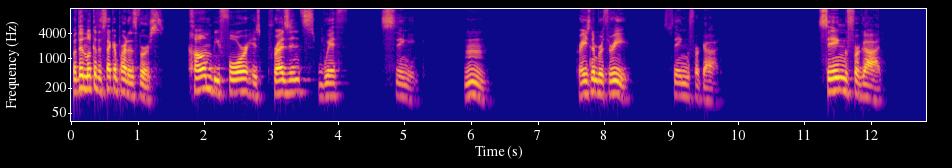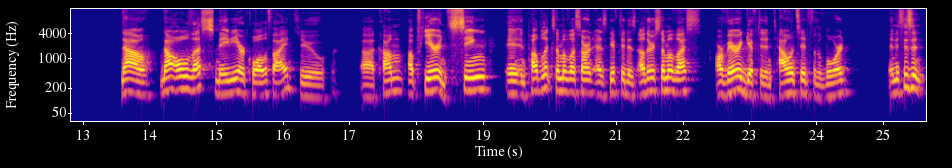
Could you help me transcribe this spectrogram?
But then look at the second part of this verse come before his presence with singing. Mm. Praise number three sing for God. Sing for God. Now, not all of us maybe are qualified to uh, come up here and sing in, in public. Some of us aren't as gifted as others. Some of us are very gifted and talented for the Lord. And this isn't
